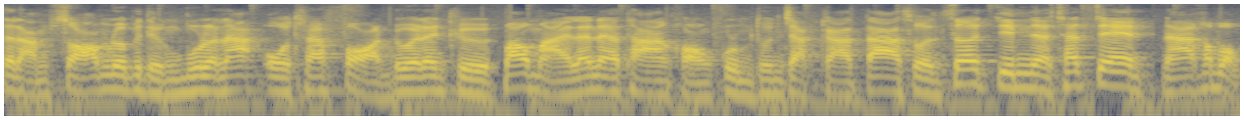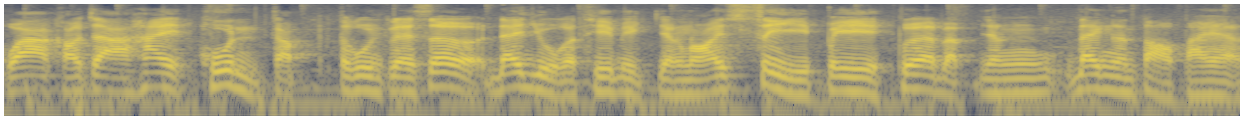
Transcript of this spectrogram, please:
สนามซ้อมรวมไปถึงบูรณะโอทราฟอร์ดด้วยนั่นคือเป้าหมายและแนวทางของกลุ่มทุนจากกาตาส่วนเซอร์จิมเนี่ยชัดเจนนะเขาบอกว่าเขาจะให้หุ้นกับตระกูลเกรเซอร์ได้อยู่กับทีมอีกอย่างน้อย 4 ปี เพื่อแบบยังได้เงินต่อไปอะ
